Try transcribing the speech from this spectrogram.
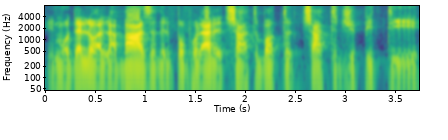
il modello alla base del popolare chatbot ChatGPT,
